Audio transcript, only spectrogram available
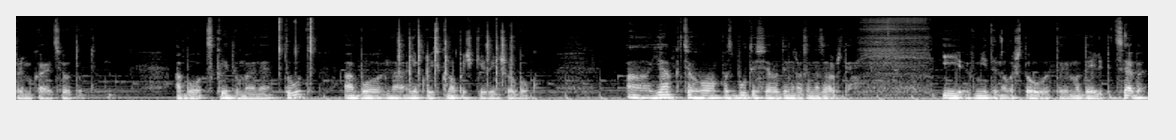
перемикаються отут. Або скид у мене тут, або на якоїсь кнопочки з іншого боку. А як цього позбутися один раз і назавжди? І вміти налаштовувати моделі під себе,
